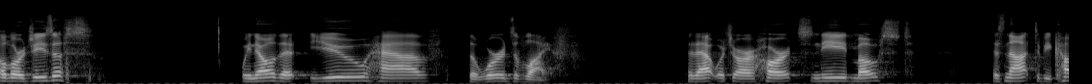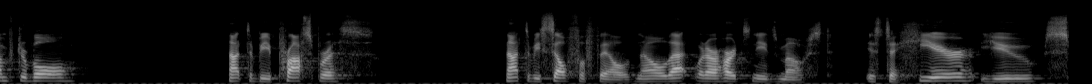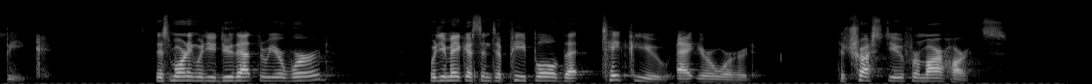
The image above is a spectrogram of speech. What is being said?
O Lord Jesus, we know that you have the words of life, that that which our hearts need most is not to be comfortable, not to be prosperous, not to be self fulfilled. No, that what our hearts needs most is to hear you speak. This morning, would you do that through your word? Would you make us into people that take you at your word, to trust you from our hearts,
